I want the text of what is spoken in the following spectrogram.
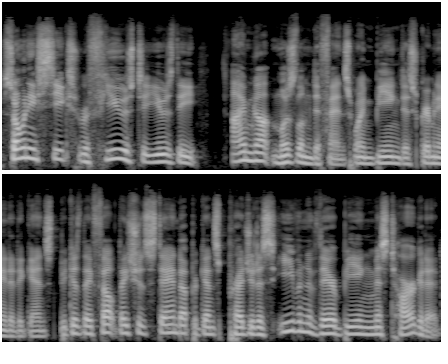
So many Sikhs refused to use the I'm not Muslim defense when being discriminated against because they felt they should stand up against prejudice even if they're being mistargeted.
